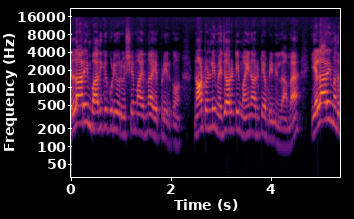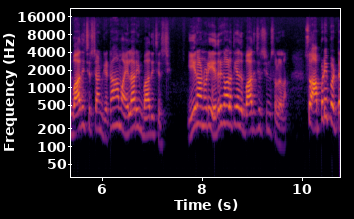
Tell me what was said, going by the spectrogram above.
எல்லாரையும் பாதிக்கக்கூடிய ஒரு விஷயமா இருந்தால் எப்படி இருக்கும்? நாட் ஒன்லி மெஜாரிட்டி மைனாரிட்டி அப்படின்னு இல்லாமல் எல்லாரையும் அது பாதிச்சிருச்சான்னு கேட்டால் ஆமாம் எல்லாரையும் பாதிச்சிருச்சு. ஈரானுடைய எதிர்காலத்தையே அது பாதிச்சிருச்சுன்னு சொல்லலாம். ஸோ அப்படிப்பட்ட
